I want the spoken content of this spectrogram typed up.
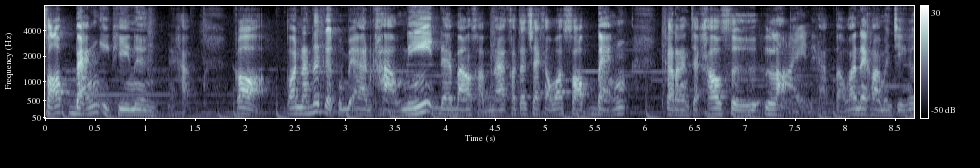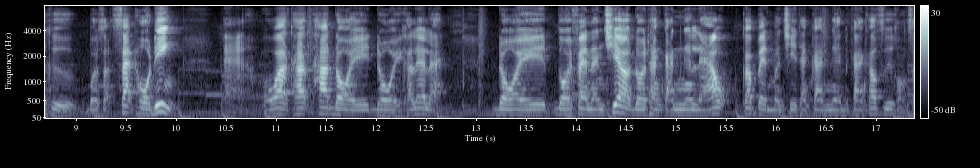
SoftBank อีกทีหนึ่งนะครับ ก็เพราะนั้นถ้าเกิดคุณไปอ่านข่าวนี้ในบางสำนักเขาจะใช้คำว่า Soft Bank กำลังจะเข้าซื้อ Line นะครับ แต่ว่าในความเป็นจริงก็คือบริษัท Z Holding อ่าเพราะว่าถ้าถ้าโดยโดยเขาเรียกอะไรโดยโดย financial โดยทางการเงินแล้ว ก็เป็นบัญชีทางการเงินการเข้าซื้อของ Z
